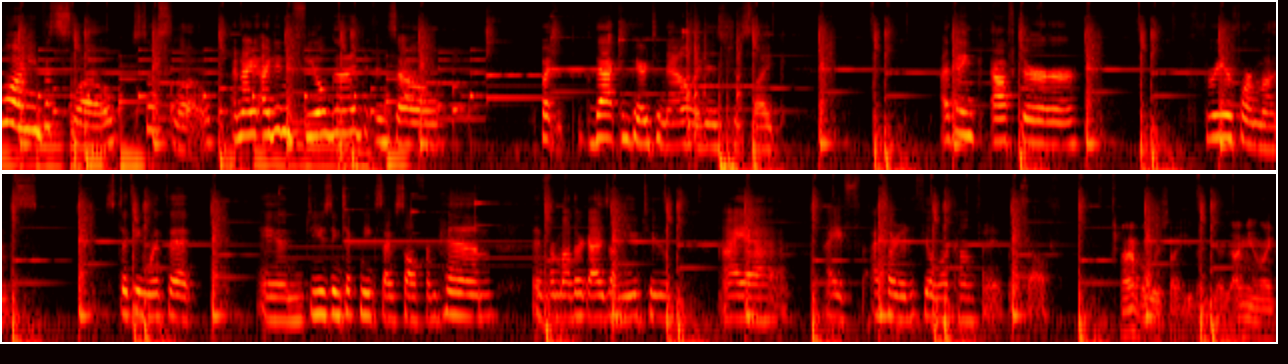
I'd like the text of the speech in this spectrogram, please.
well, I mean, but slow, still slow. And I I didn't feel good, and so, but that compared to now, it is just like I think after three or four months sticking with it and using techniques I've saw from him and from other guys on YouTube, I uh, I I started to feel more confident myself. I've always thought you've been good. I mean, like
